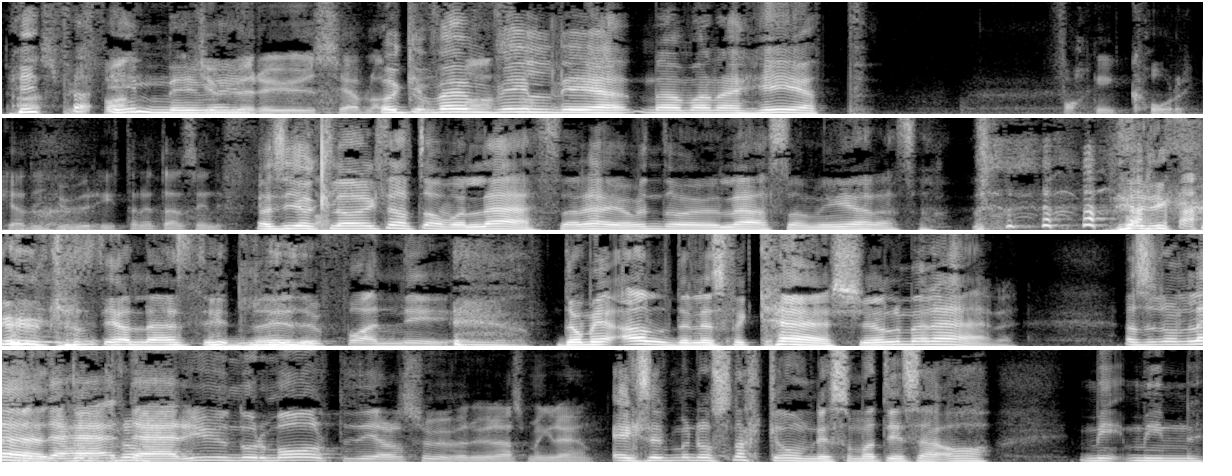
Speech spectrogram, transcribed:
hitta Alltså, fan, in i Djur är mig ju så jävla Och vem alltså. vill det när man är het? Fucking korkade djur hittar inte ens in i Alltså jag klarar knappt av att läsa det här, jag vet inte vad jag läsa mer alltså. Det är det sjukaste jag läst i mitt Nej det är liv funny De är alldeles för casual med det här. Alltså de lär, Men det här, de det här är ju normalt i deras huvud, det är det som är grejen. Exakt, men de snackar om det som att det är så här, ah, min, min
